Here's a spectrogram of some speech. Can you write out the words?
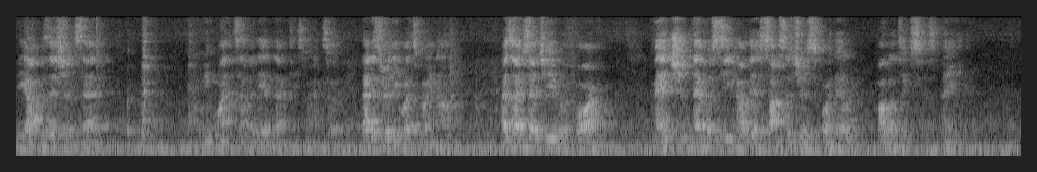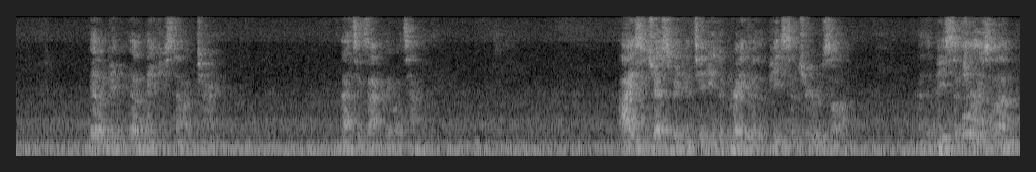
the opposition said, we we want some of the abductees back. So that is really what's going on. As I've said to you before, men should never see how their sausages or their politics is made. It'll be, it'll make your stomach turn. That's exactly what's happening. I suggest we continue to pray for the peace of Jerusalem. And the peace of Jerusalem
